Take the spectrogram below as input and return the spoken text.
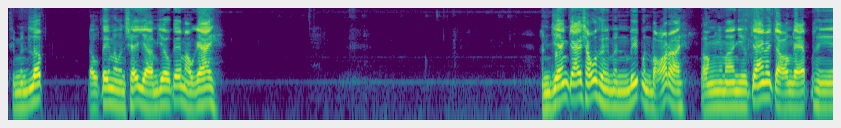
Thì mình lớp đầu tiên là mình sẽ dòm vô cái màu gai. Hình dáng trái xấu thì mình biết mình bỏ rồi. Còn mà nhiều trái nó tròn đẹp thì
